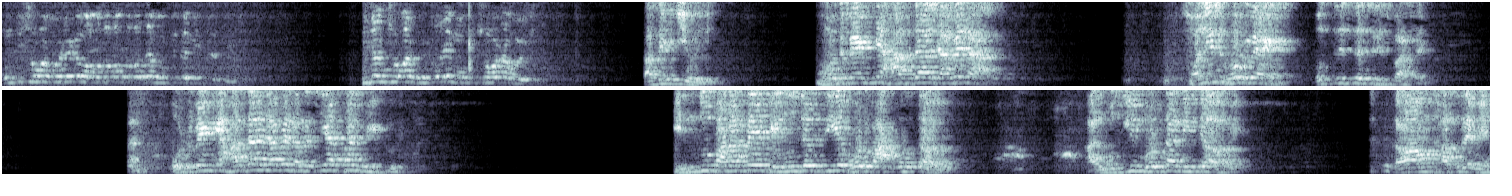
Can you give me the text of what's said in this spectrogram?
মন্ত্রিসভার বৈঠকে মমতা বন্দ্যোপাধ্যায় মন্ত্রীদের নির্দেশ দিয়েছে বিধানসভার ভেতরে মন্ত্রিসভাটা হয়েছিল। তাতে কি হয়েছে? ভোট ব্যাংকে হাত দেওয়া যাবে না। সলিড ভোট ব্যাংক বত্রিশ তেত্রিশ পার্সেন্ট। ভোট ব্যাংকে হাত দেওয়া যাবে না চেয়ার থাকবে কি করে। হিন্দু পাড়াতে বেনুদের দিয়ে ভোট ভাগ করতে হবে। আর মুসলিম ভোটটা নিতে হবে। কাম খাতরে মে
